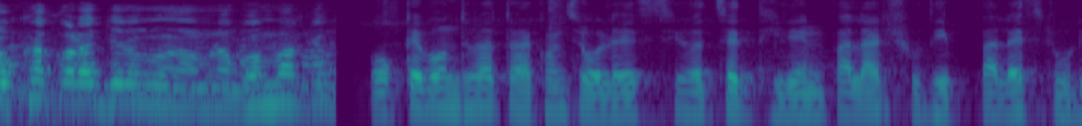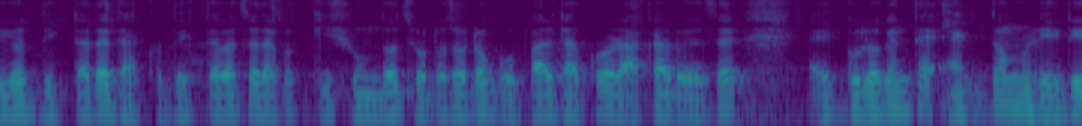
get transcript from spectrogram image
রক্ষা করার জন্য আমরা বোম্বাকে ওকে বন্ধুরা, তো এখন চলে এসেছি হচ্ছে ধীরেন পালার, সুদীপ পালের স্টুডিওর দিকটাতে। দেখো, দেখতে পাচ্ছ, দেখো কি সুন্দর ছোট ছোট গোপাল ঠাকুর রাখা রয়েছে। এগুলো কিন্তু একদম রেডি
